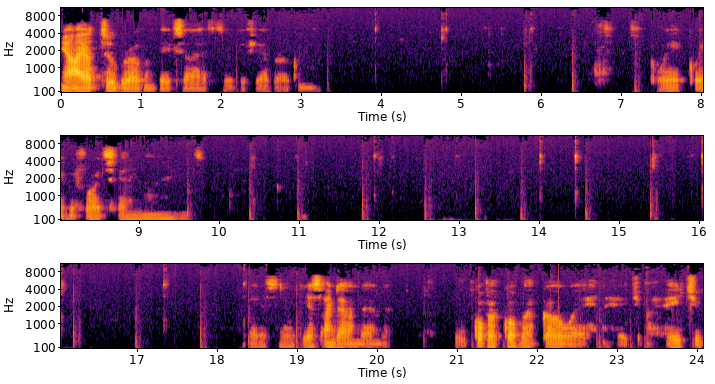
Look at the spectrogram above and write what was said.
Yeah, I had two broken picks, so I have to give you a broken one. Quick, quick before it's getting night. Yes, I'm there, I'm there, I'm there. Copper, copper, go away. I hate you, I hate you.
